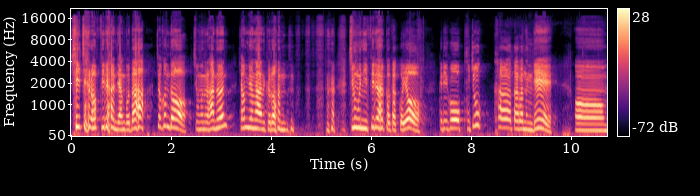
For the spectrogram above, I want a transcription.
실제로 필요한 양보다 조금 더 주문을 하는 현명한 그런 주문이 필요할 것 같고요. 그리고 부족하다라는 게, 어,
